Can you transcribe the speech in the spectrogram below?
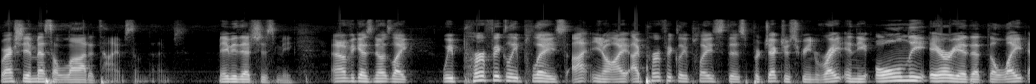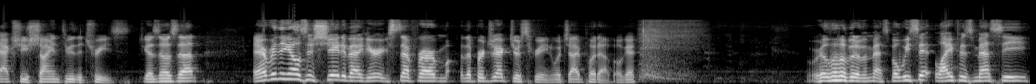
We're actually a mess a lot of times sometimes. Maybe that's just me. I don't know if you guys know, it's like we perfectly placed, I, you know, I, I perfectly placed this projector screen right in the only area that the light actually shined through the trees. Do you guys notice that? Everything else is shaded back here except for our, the projector screen, which I put up, okay? We're a little bit of a mess. But we say life is messy,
